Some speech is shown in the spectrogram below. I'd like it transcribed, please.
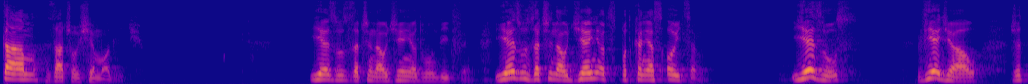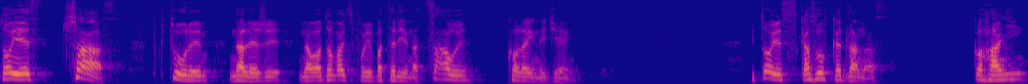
Tam zaczął się modlić. Jezus zaczynał dzień od modlitwy. Jezus zaczynał dzień od spotkania z Ojcem. Jezus wiedział, że to jest czas, w którym należy naładować swoje baterie na cały kolejny dzień. I to jest wskazówka dla nas. Kochani,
